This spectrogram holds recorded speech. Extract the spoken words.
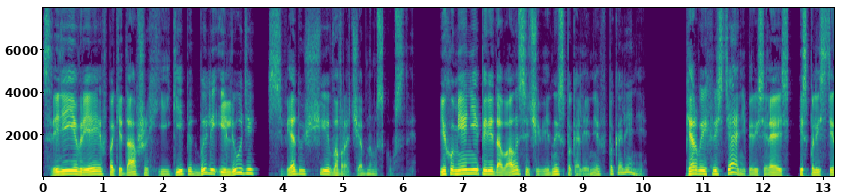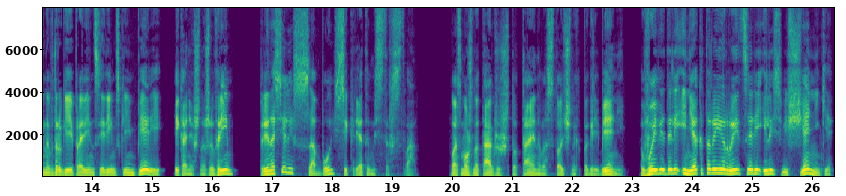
среди евреев, покидавших Египет, были и люди, сведущие во врачебном искусстве. Их умение передавалось, очевидно, из поколения в поколение. Первые христиане, переселяясь из Палестины в другие провинции Римской империи и, конечно же, в Рим, приносили с собой секреты мастерства. Возможно также, что тайны восточных погребений выведали и некоторые рыцари или священники,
